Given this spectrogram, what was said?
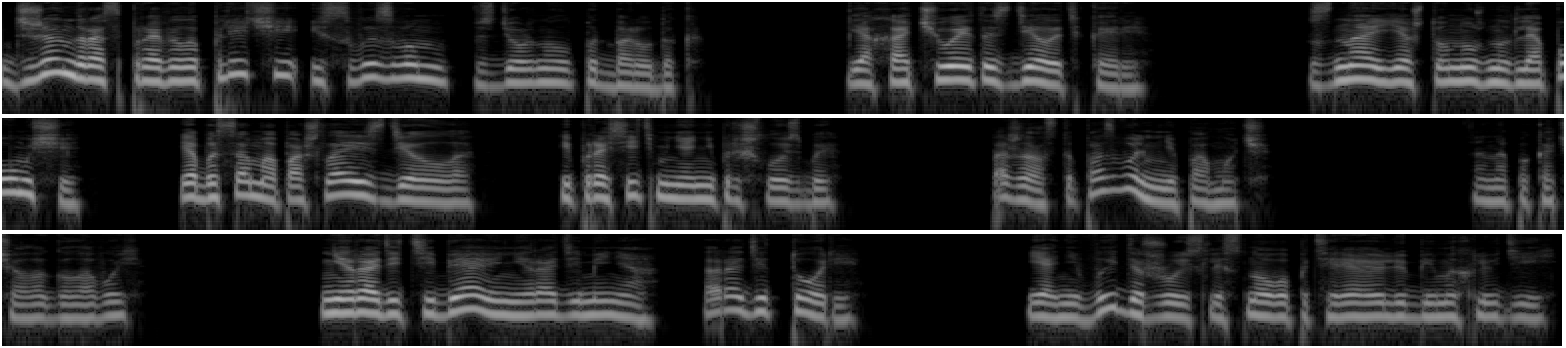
Джен расправила плечи и с вызовом вздернула подбородок. «Я хочу это сделать, Кэрри. Зная я, что нужно для помощи, я бы сама пошла и сделала, и просить меня не пришлось бы. Пожалуйста, позволь мне помочь». Она покачала головой. «Не ради тебя и не ради меня, а ради Тори. Я не выдержу, если снова потеряю любимых людей».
